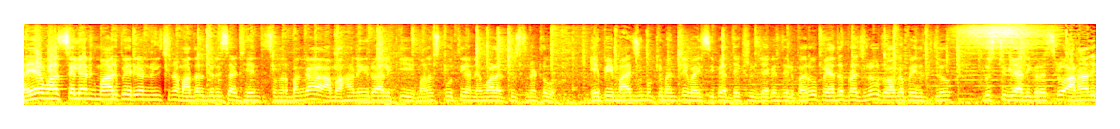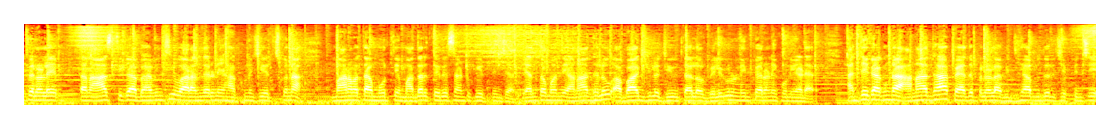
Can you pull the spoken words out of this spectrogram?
దయావాత్సల్యానికి మారుపేరుగా నిలిచిన మదర్ దిరిసా జయంతి సందర్భంగా ఆ మహనీయురాలికి మనస్ఫూర్తిగా నివాళులర్పిస్తున్నట్లు ఏపీ మాజీ ముఖ్యమంత్రి వైసీపీ అధ్యక్షుడు జగన్ తెలిపారు. పేద ప్రజలు రోగపీడితులు దృష్టి వ్యాధిగ్రస్తులు అనాది పిల్లలే తన ఆస్తిగా భావించి వారందరినీ హక్కును చేర్చుకున్న మానవతామూర్తి మదర్ తెరిసా అంటూ కీర్తించారు. ఎంతో మంది అనాథలు అభాగ్యుల జీవితాల్లో వెలుగులు నింపారని కొనియాడారు. అంతేకాకుండా అనాథ పేద పిల్లల విద్యాబుద్ధులు చెప్పించి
